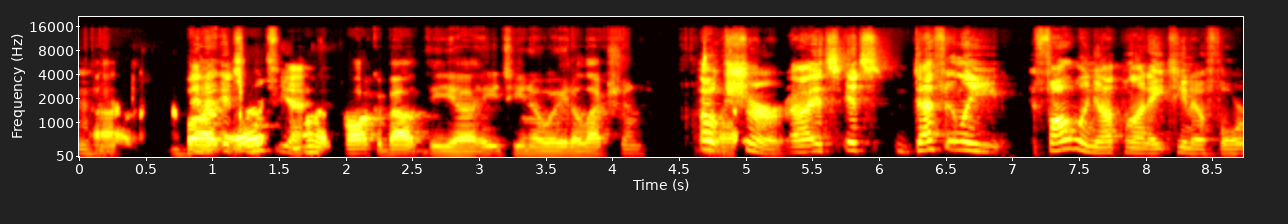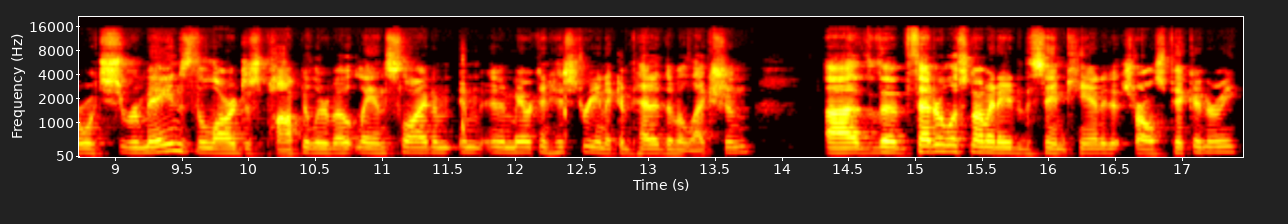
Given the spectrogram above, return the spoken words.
Mm-hmm. Uh, but it's worth, yeah. want to talk about the 1808 uh, election. Oh, sure. Uh, it's it's definitely following up on 1804, which remains the largest popular vote landslide in, in, in American history in a competitive election. Uh, the Federalists nominated the same candidate, Charles Pinckney.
